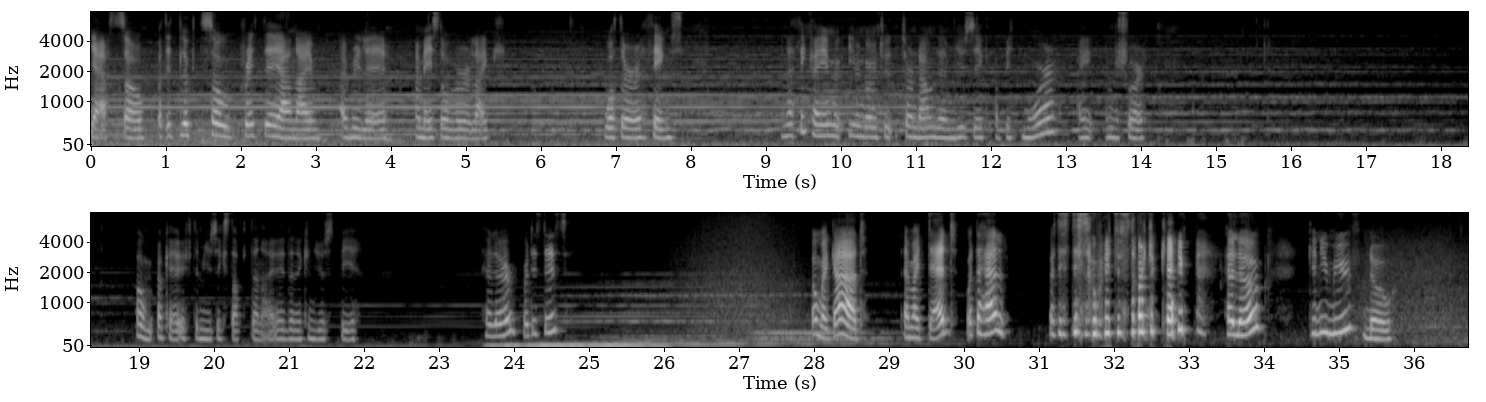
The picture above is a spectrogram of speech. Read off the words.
yeah, so but it looked so pretty, and I'm I'm really amazed over like water things. And I think I am even going to turn down the music a bit more. I, I'm not sure. Oh, okay, if the music stopped then I then it can just be Hello, what is this? Oh my god! Am I dead? What the hell? What is this a way to start a game? Hello? Can you move? No.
